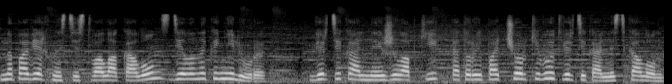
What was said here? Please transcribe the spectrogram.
На поверхности ствола колонн сделаны канилюры – вертикальные желобки, которые подчеркивают вертикальность колонн.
